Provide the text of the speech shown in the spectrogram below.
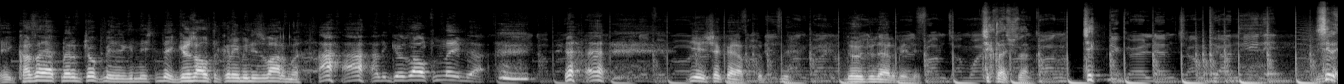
E, kaz ayaklarım çok belirginleşti de gözaltı kreminiz var mı? hani gözaltındayım ya. diye şaka yaptım. Dövdüler beni. Çık lan şuradan. Çık. Sile.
